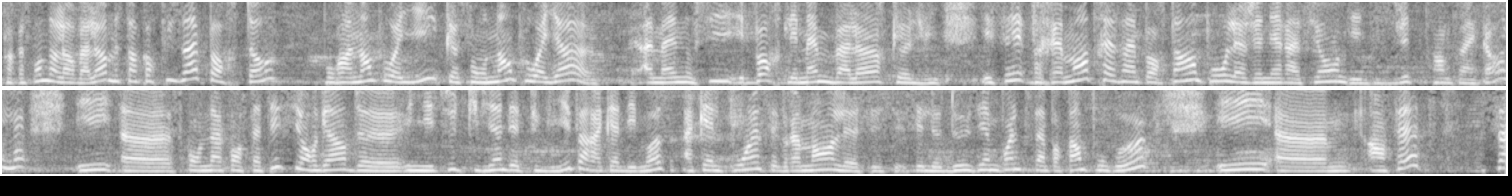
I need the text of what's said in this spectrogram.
corresponde à leurs valeurs, mais c'est encore plus important pour un employé que son employeur amène aussi et porte les mêmes valeurs que lui. Et c'est vraiment très important pour la génération des 18-35 ans. Là. Et euh, ce qu'on a constaté, si on regarde euh, une étude qui vient d'être publiée par Academos, à quel point c'est vraiment le, c'est, le deuxième point le plus important pour eux. Et euh, en fait, ça,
